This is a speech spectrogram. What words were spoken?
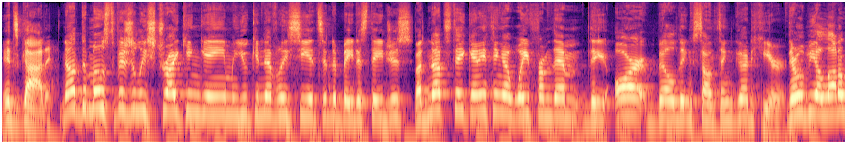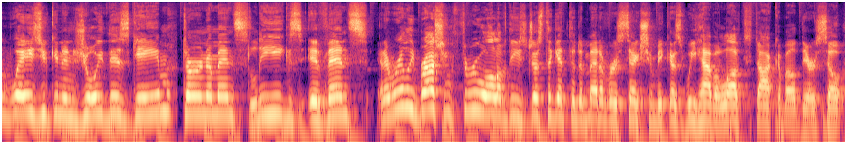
it's got it. Not the most visually striking game, you can definitely see it's in the beta stages, but not to take anything away from them, they are building something good here. There will be a lot of ways you can enjoy this game, tournaments, leagues, events, and I'm really brushing through all of these just to get to the metaverse section because because we have a lot to talk about there. So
